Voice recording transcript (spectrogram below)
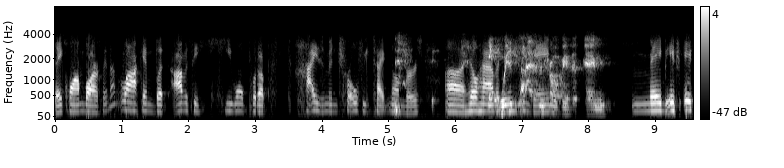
Saquon Barkley. Not lock him, but obviously he won't put up Heisman Trophy type numbers. Uh, he'll have he a wins decent Heisman game. Trophy this game. Maybe if if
